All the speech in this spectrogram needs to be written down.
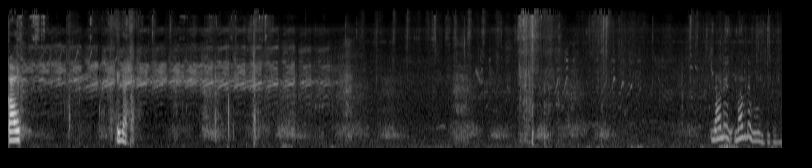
काव. ठीक आहे लागले लागले गं वरती त्याला.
